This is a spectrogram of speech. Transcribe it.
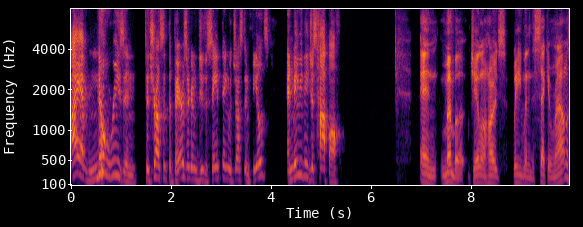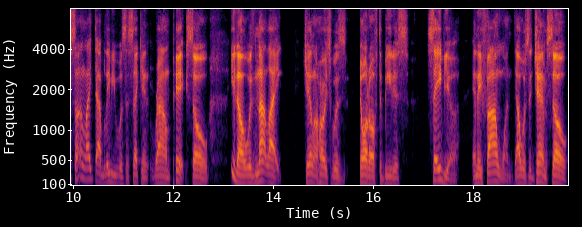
I have no reason to trust that the Bears are going to do the same thing with Justin Fields and maybe they just hop off. And remember, Jalen Hurts, where he went in the second round or something like that. I believe he was a second round pick. So, you know, it was not like Jalen Hurts was thought off to be this savior and they found one. That was a gem. So,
